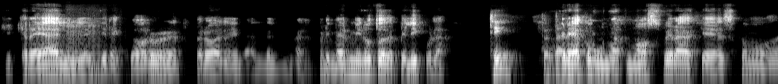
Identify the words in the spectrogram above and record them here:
que crea el, el Ujú. director, pero al, al- al primer minuto de película. Sí, total. Crea como una atmósfera que es como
